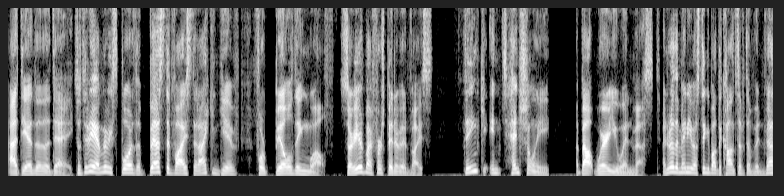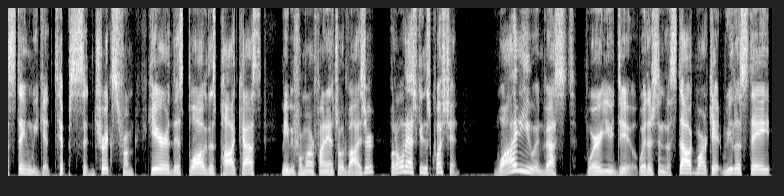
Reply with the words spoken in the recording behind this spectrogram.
at the end of the day. So today I'm going to explore the best advice that I can give for building wealth. So here's my first bit of advice think intentionally about where you invest. I know that many of us think about the concept of investing. We get tips and tricks from here, this blog, this podcast, maybe from our financial advisor. But I want to ask you this question Why do you invest where you do? Whether it's in the stock market, real estate,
